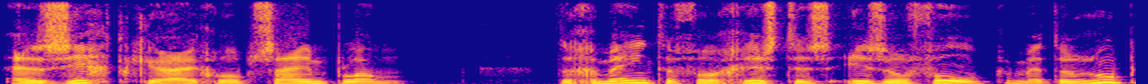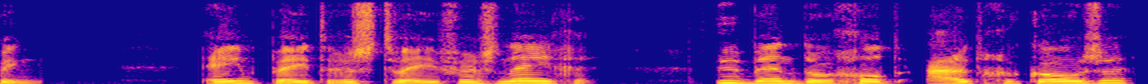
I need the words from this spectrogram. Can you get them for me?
en zicht krijgen op zijn plan. De gemeente van Christus is een volk met een roeping. 1 Petrus 2 vers 9 U bent door God uitgekozen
